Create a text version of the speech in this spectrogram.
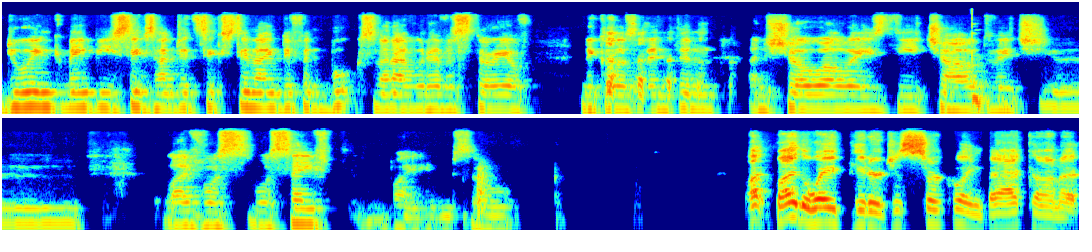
doing maybe 669 different books when I would have a story of Nicholas Winton and show always the child which uh, life was was saved by him. So by, by, the way, Peter, just circling back on a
